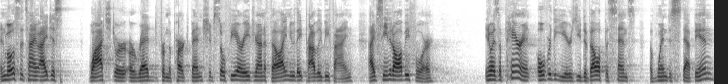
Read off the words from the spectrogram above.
And most of the time, I just watched or, or read from the park bench. If Sophia or Adriana fell, I knew they'd probably be fine. I've seen it all before. You know, as a parent, over the years, you develop a sense of when to step in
